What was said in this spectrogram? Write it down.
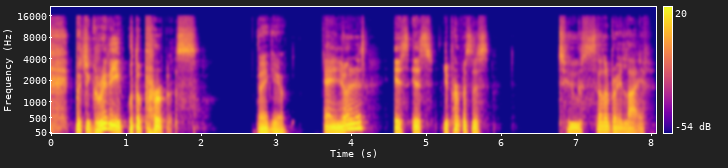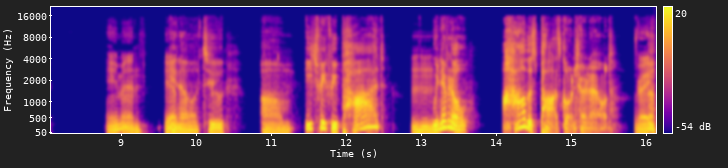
but you're gritty with a purpose. Thank you. And you know what it is? It's it's your purpose is to celebrate life. Amen. You know, to um each week we pod. Mhm. We never know how this pod's gonna turn out. right.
